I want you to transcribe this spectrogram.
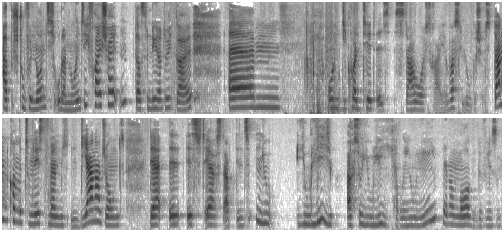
ab Stufe 90 oder 90 freischalten, das finde ich natürlich geil. Ähm und die Qualität ist Star Wars Reihe, was logisch ist. Dann kommen wir zum nächsten, nämlich Indiana Jones. Der ist erst ab dem 7. Ju Juli Ach so, Juli. Ich habe Juni, wäre dann morgen gewesen.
